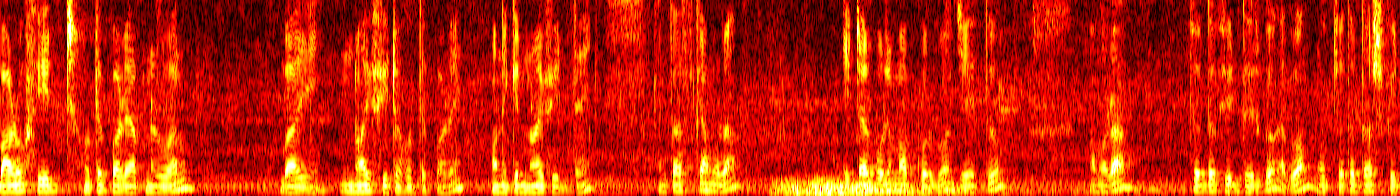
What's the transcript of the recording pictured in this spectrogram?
বারো ফিট হতে পারে আপনার ওয়াল বা নয় ফিটও হতে পারে অনেকের নয় ফিট দেয়। কিন্তু আজকে আমরা এটার পরিমাপ করব যেহেতু আমরা চোদ্দ ফিট দৈর্ঘ্য এবং উচ্চতা দশ ফিট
